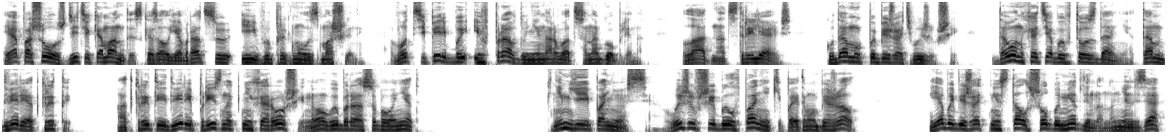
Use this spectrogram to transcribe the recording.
«Я пошел, ждите команды», — сказал я в рацию и выпрыгнул из машины. Вот теперь бы и вправду не нарваться на гоблина. Ладно, отстреляюсь. Куда мог побежать выживший? Да он хотя бы в то здание, там двери открыты. Открытые двери признак нехороший, но выбора особого нет. К ним я и понесся. Выживший был в панике, поэтому бежал. Я бы бежать не стал, шел бы медленно, но нельзя.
